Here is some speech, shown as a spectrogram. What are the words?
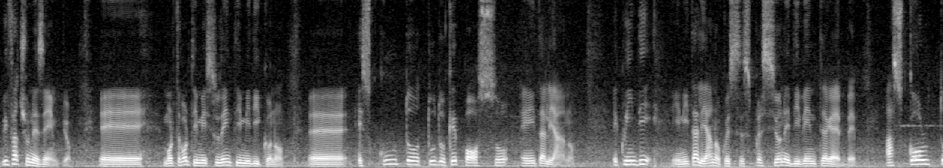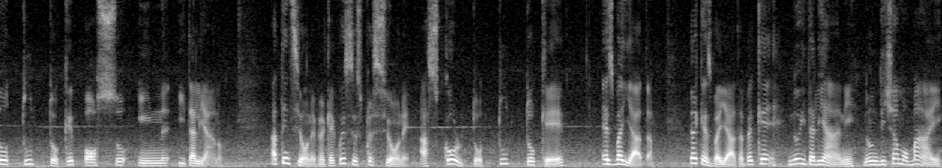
Vi faccio un esempio. Eh, molte volte i miei studenti mi dicono eh, escuto tutto che posso in italiano e quindi in italiano questa espressione diventerebbe ascolto tutto che posso in italiano. Attenzione perché questa espressione ascolto tutto che è sbagliata. Perché è sbagliata? Perché noi italiani non diciamo mai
